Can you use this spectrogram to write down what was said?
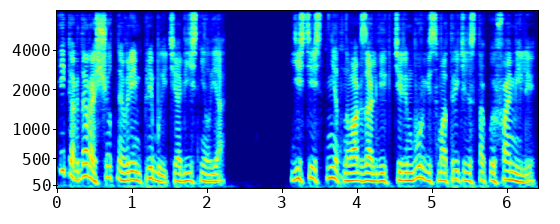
и когда расчетное время прибытия, объяснил я. Естественно, нет на вокзале в Екатеринбурге смотрителя с такой фамилией,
